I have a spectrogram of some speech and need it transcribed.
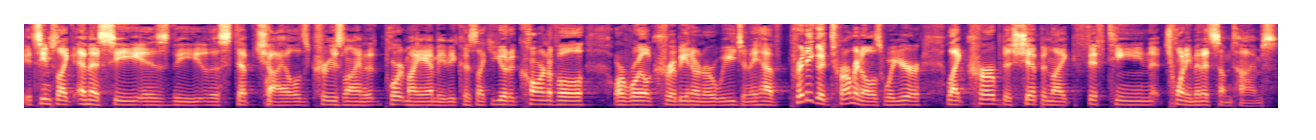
It seems like MSC is the the stepchild cruise line at Port Miami because like you go to Carnival or Royal Caribbean or Norwegian, they have pretty good terminals where you're like curbed a ship in like 15, 20 minutes sometimes.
